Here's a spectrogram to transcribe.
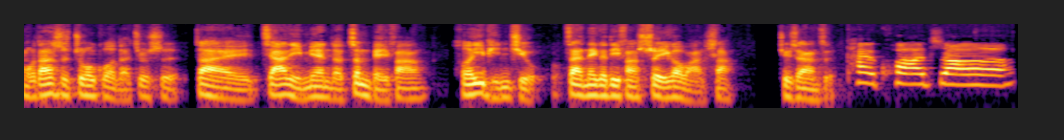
我当时做过的，就是在家里面的正北方喝一瓶酒，在那个地方睡一个晚上，就这样子。太夸张了。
